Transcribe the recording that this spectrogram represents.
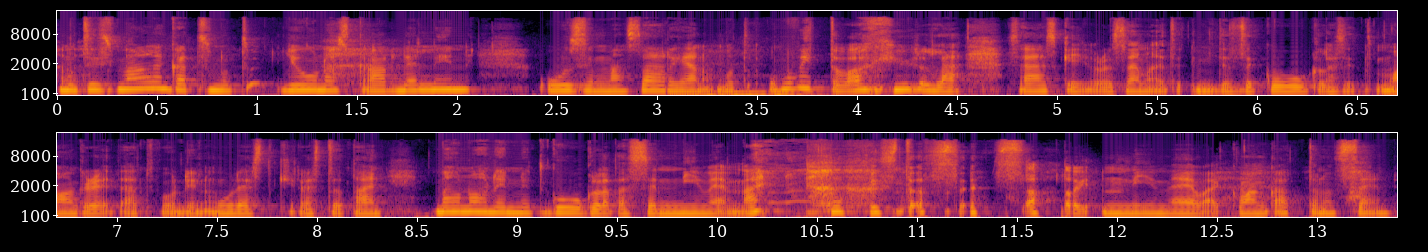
Mutta siis mä olen katsonut Jonas Gardelin uusimman sarjan, mutta huvittavaa kyllä, sä äsken juuri sanoit, että miten sä googlasit Margaret Atwoodin uudesta kirjasta jotain. Mä unohdin nyt googlata sen nimen, mä en muista sen sarjan nimeä, vaikka mä oon kattonut sen.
